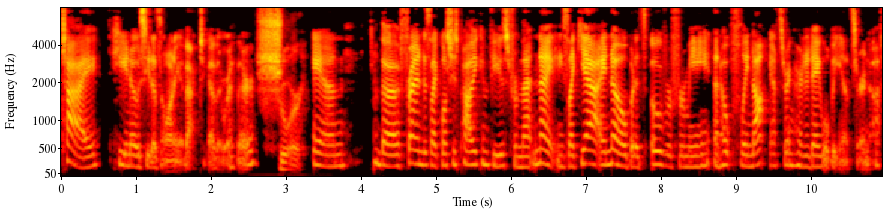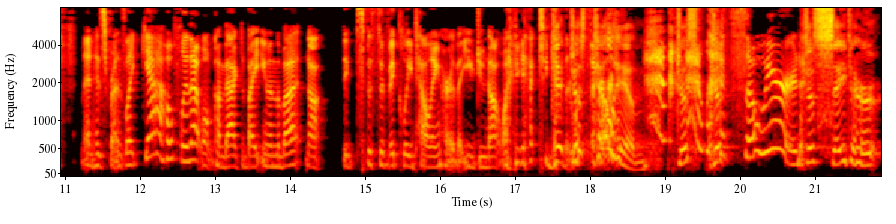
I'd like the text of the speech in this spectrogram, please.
Tai, he knows he doesn't want to get back together with her. Sure. And the friend is like, Well, she's probably confused from that night. And he's like, Yeah, I know, but it's over for me. And hopefully, not answering her today will be answer enough. And his friend's like, Yeah, hopefully that won't come back to bite you in the butt. Not specifically telling her that you do not want to be back Yeah, together. just tell him. Just, just, it's so weird. just say to her, "N-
